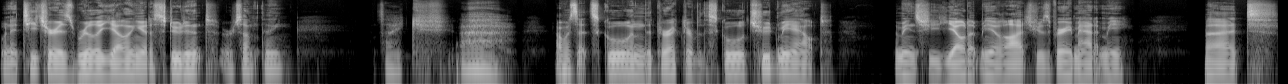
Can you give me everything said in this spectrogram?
when a teacher is really yelling at a student or something. It's like, ah, I was at school and the director of the school chewed me out. I mean, she yelled at me a lot. She was very mad at me. But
